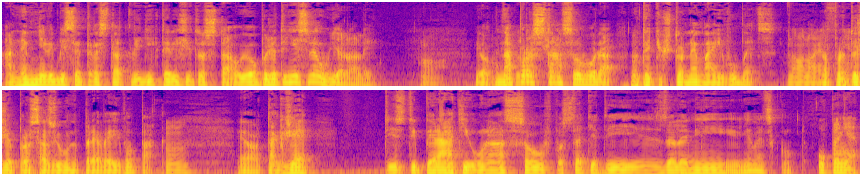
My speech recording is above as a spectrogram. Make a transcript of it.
a neměli by se trestat lidi, kteří si to stahují, protože ty nic neudělali. No. Jo, naprostá svoboda. No teď už to nemají vůbec. No, no, no protože prosazují pravej opak. Hmm. Jo, takže ty, ty piráti u nás jsou v podstatě ty zelený v Německu. Úplně.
